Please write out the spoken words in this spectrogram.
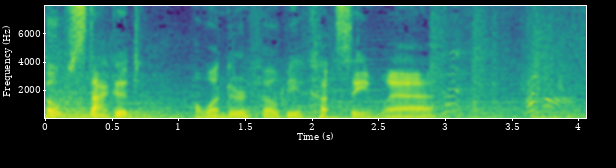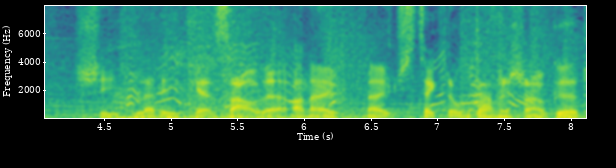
Oh, staggered. I wonder if there'll be a cutscene where she bloody gets out of it. Oh no, no, she's taking all the damage now. Good.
